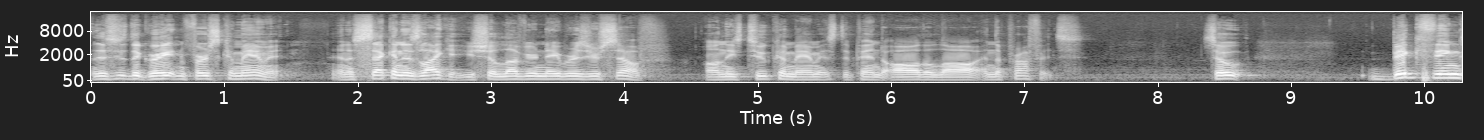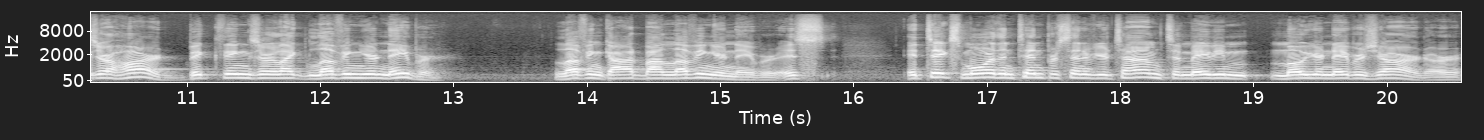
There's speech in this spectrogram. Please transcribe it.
This is the great and first commandment. And a second is like it you shall love your neighbor as yourself. On these two commandments depend all the law and the prophets. So, big things are hard. Big things are like loving your neighbor, loving God by loving your neighbor. It's, it takes more than 10% of your time to maybe mow your neighbor's yard or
